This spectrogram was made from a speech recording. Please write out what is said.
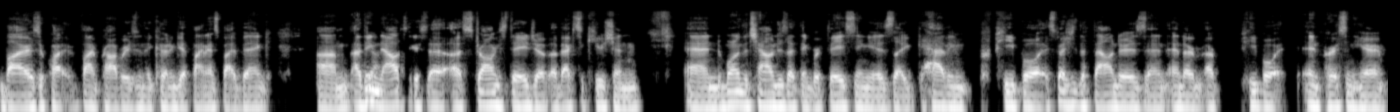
buyers acquire, find properties when they couldn't get financed by a bank. Um, I think yeah. now it's a, a strong stage of, of execution. And one of the challenges I think we're facing is like having people, especially the founders and, and our, our people in person here,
